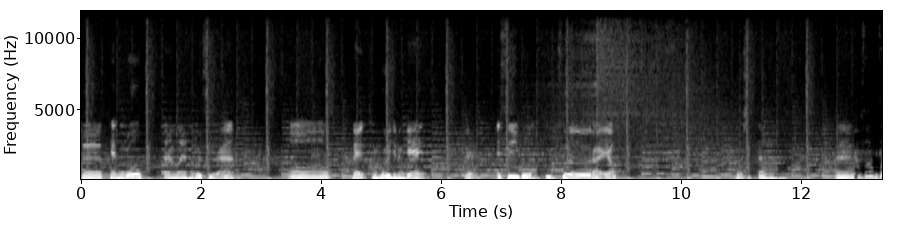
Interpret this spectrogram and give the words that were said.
S10으로 촬영을 하고 있습니다. 어, 네, 지금 보이시는 게 네, S20 울트라예요. 멋있다. 네, 감사합니다.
